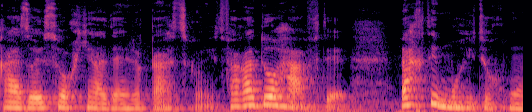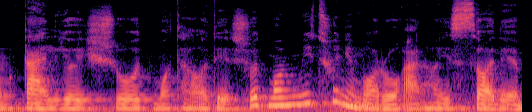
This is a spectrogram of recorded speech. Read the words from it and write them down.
غذای سرخ کردنی رو قطع کنید. فقط دو هفته. وقتی محیط خون قلیایی شد متعادل شد ما می‌تونیم با روغنهای سالم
